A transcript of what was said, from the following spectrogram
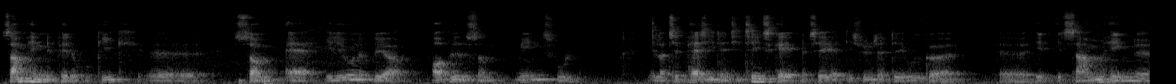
sammenhængende pædagogik, som af eleverne bliver oplevet som meningsfuld eller tilpas identitetsskabende til, at de synes, at det udgør øh, et, et sammenhængende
